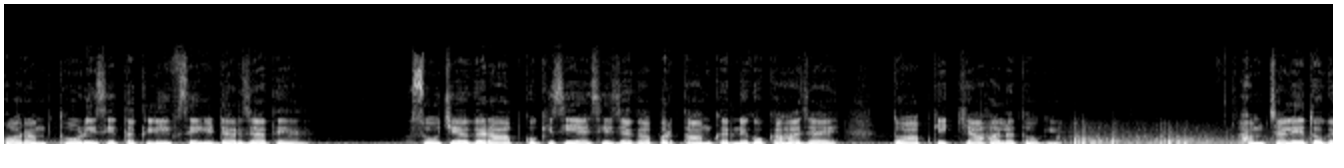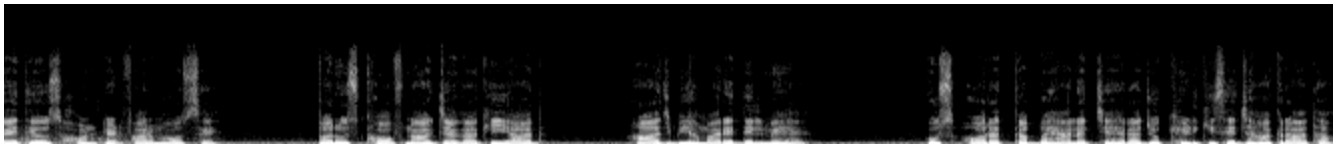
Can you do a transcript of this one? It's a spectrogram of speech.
और हम थोड़ी सी तकलीफ़ से ही डर जाते हैं। सोचिए, अगर आपको किसी ऐसी जगह पर काम करने को कहा जाए तो आपकी क्या हालत होगी? हम चले तो गए थे उस हॉन्टेड फार्म हाउस से, पर उस खौफनाक जगह की याद आज भी हमारे दिल में है। उस औरत का भयानक चेहरा जो खिड़की से झाँक रहा था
